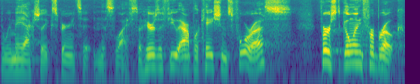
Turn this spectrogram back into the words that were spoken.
And we may actually experience it in this life. So here's a few applications for us. First, going for broke.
